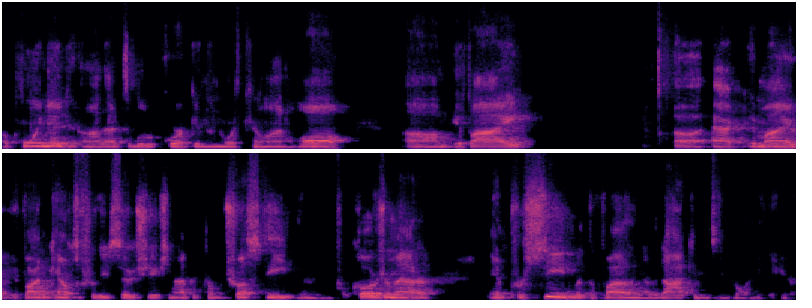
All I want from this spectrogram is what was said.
appointed. Uh, that's a little quirk in the North Carolina law. Um, if I uh, act, am I, if I'm counsel for the association, I become trustee in the foreclosure matter and proceed with the filing of the documents and going to the hearing.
